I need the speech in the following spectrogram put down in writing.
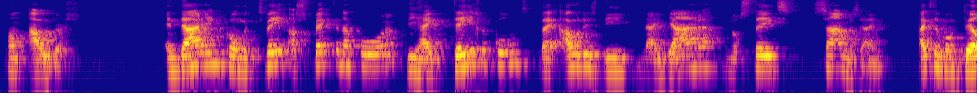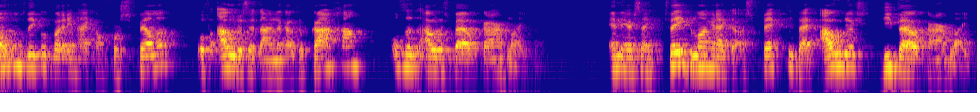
van ouders. En daarin komen twee aspecten naar voren die hij tegenkomt bij ouders die na jaren nog steeds samen zijn. Hij heeft een model ontwikkeld waarin hij kan voorspellen of ouders uiteindelijk uit elkaar gaan of dat ouders bij elkaar blijven. En er zijn twee belangrijke aspecten bij ouders die bij elkaar blijven.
